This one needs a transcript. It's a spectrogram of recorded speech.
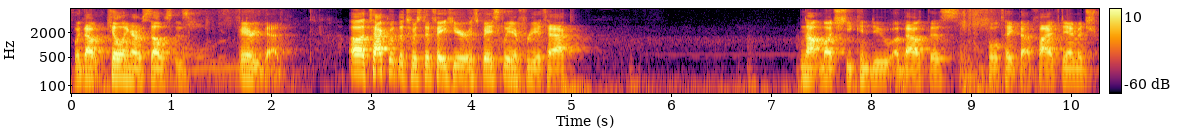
without killing ourselves is very bad. Uh, attack with the Twisted Fate here. It's basically a free attack. Not much he can do about this. So we'll take that 5 damage.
